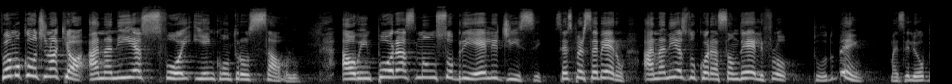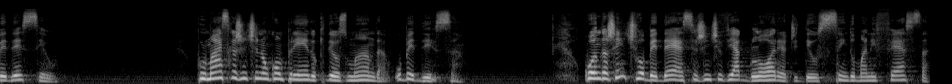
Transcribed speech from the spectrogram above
Vamos continuar aqui, ó. Ananias foi e encontrou Saulo. Ao impor as mãos sobre ele, disse: Vocês perceberam? Ananias no coração dele falou: Tudo bem, mas ele obedeceu. Por mais que a gente não compreenda o que Deus manda, obedeça. Quando a gente obedece, a gente vê a glória de Deus sendo manifesta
